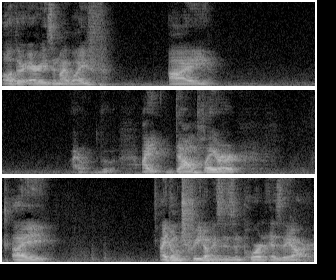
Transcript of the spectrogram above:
other areas in my life I I don't I downplay or I I don't treat them as as important as they are.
